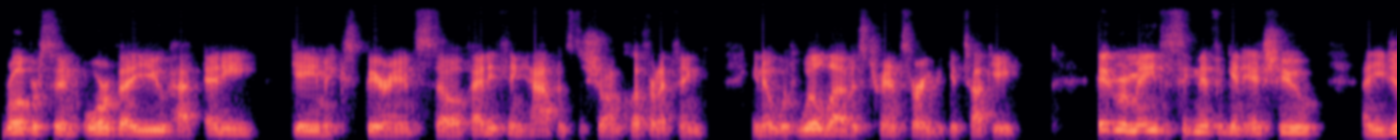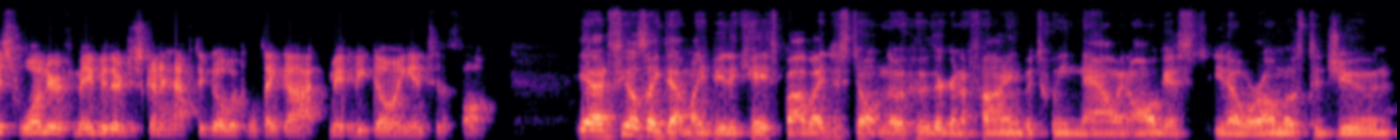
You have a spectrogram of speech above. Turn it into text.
Roberson or Veilleux have any game experience. So if anything happens to Sean Clifford, I think, you know, with Will Levis transferring to Kentucky, it remains a significant issue. And you just wonder if maybe they're just going to have to go with what they got, maybe going into the fall. Yeah, it feels like that might be the case, Bob. I just don't know who they're going to find between now and August. You know, we're almost to June.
